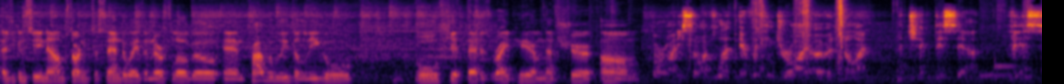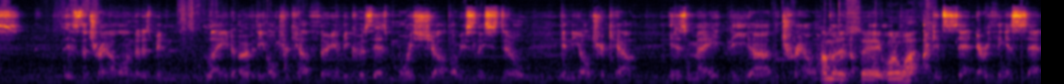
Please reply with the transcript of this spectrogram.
as you can see now, I'm starting to sand away the Nerf logo and probably the legal bullshit that is right here. I'm not sure. Um, Alrighty, so I've let everything dry overnight. And check this out. This is the trowel on that has been laid over the Ultra Cal 30. And because there's moisture obviously still in the Ultra Cal, it has made the uh, the trowel I'm gonna say, wanna what? Like it's set, everything is set.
